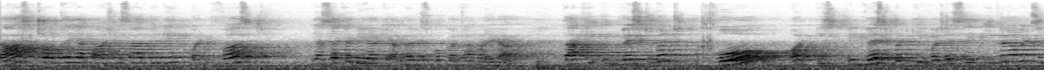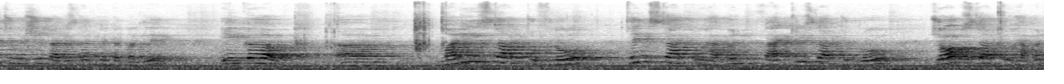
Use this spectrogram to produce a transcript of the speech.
लास्ट चौथे या पाँचवें साल में नहीं बट फ़र्स्ट या सेकंड ईयर के अंदर इसको करना पड़ेगा, ताकि इन्वेस्टमेंट हो और इस इन्वेस्टमेंट की वजह से इकोनॉमिक सिचुएशन राजस्थान के अंदर बदले, एक money start to flow thing start to happen factory start to grow job start to happen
